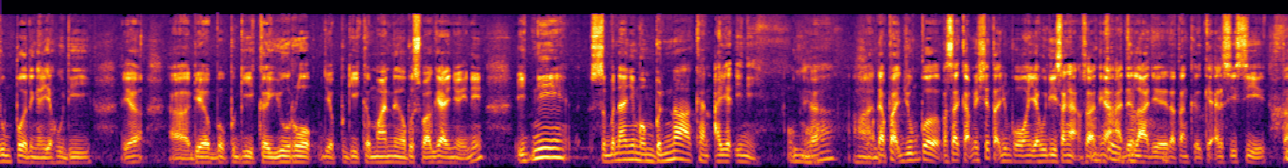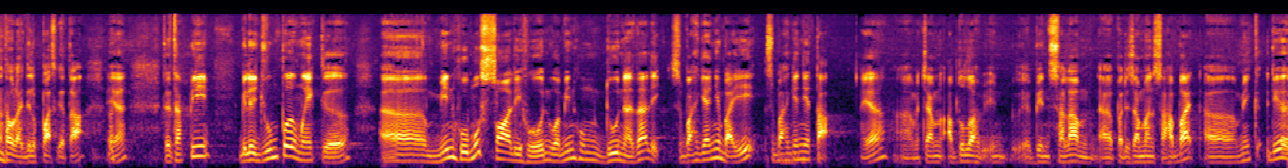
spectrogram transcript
jumpa dengan Yahudi ya uh, dia pergi ke Europe dia pergi ke mana apa sebagainya ini ini sebenarnya membenarkan ayat ini. Allah. ya ha, dapat jumpa pasal kat Malaysia tak jumpa orang Yahudi sangat ustaz. Ya adalah dia datang ke KLCC tak tahulah dia lepas ke tak ya. Tetapi bila jumpa mereka uh, minhumus salihun wa minhum dunadzalik sebahagiannya baik sebahagiannya tak ya uh, macam Abdullah bin, bin Salam uh, pada zaman sahabat uh, dia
